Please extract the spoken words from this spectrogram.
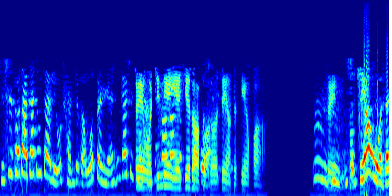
只是说大家都在流传这个，我本人应该是对我今天也接到很多这样的电话。嗯嗯，只要我的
